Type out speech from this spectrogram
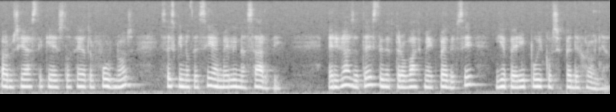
παρουσιάστηκε στο Θέατρο Φούρνος σε σκηνοθεσία Μελίνα Σάρδη. Εργάζεται στη δευτεροβάθμια εκπαίδευση για περίπου 25 χρόνια.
